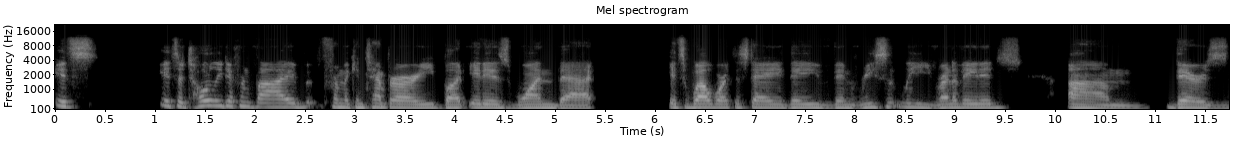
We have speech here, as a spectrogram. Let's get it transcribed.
it's it's a totally different vibe from the contemporary, but it is one that it's well worth the stay. They've been recently renovated. Um, there's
